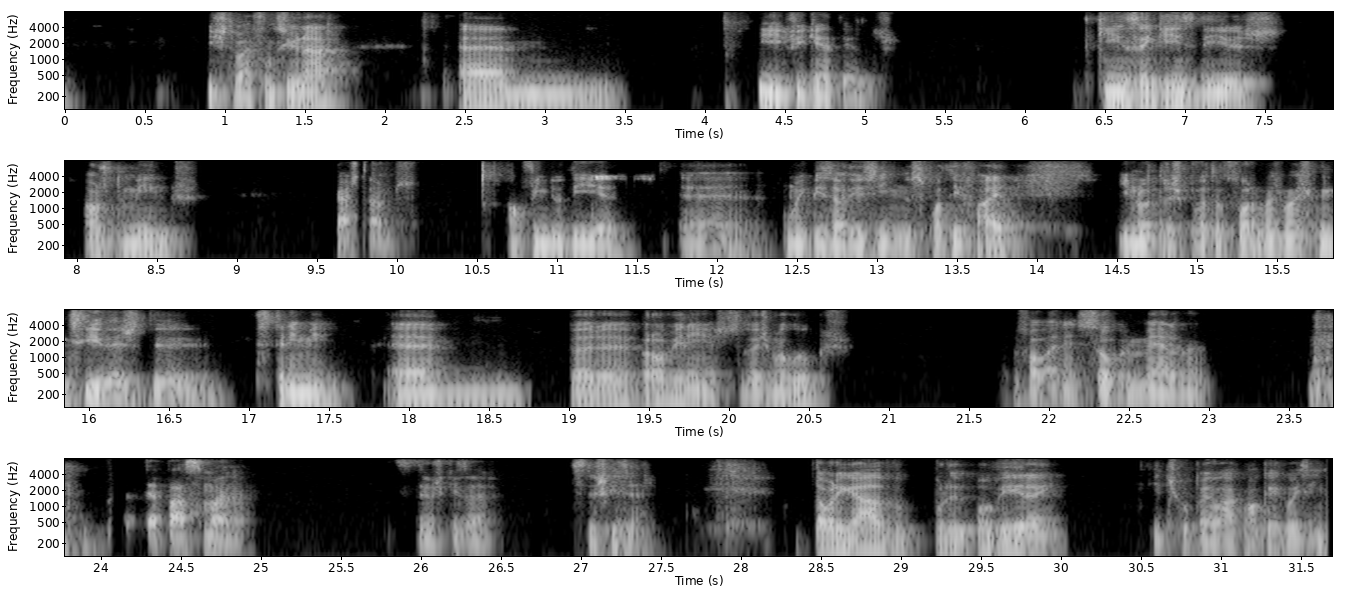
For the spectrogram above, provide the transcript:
isto vai funcionar. Hum, e fiquem atentos. De 15 em 15 dias, aos domingos, Cá estamos. ao fim do dia, eh, um episódiozinho no Spotify e noutras plataformas mais conhecidas de, de streaming, hum, para, para ouvirem estes dois malucos falarem sobre merda, Até para a semana. Se Deus quiser. se Deus quiser. Muito obrigado por ouvirem e desculpem lá qualquer coisinha.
